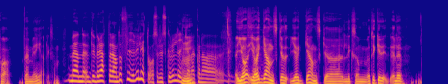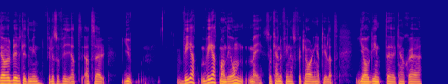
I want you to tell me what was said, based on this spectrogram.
bara vem jag är. Liksom. Men du berättar ändå frivilligt då, så du skulle lika mm. gärna kunna... Jag, jag, är ganska, jag är ganska, liksom, jag tycker, eller det har väl blivit lite min filosofi att, att så här, ju, vet, vet man det om mig så kan det finnas förklaringar till att jag inte kanske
